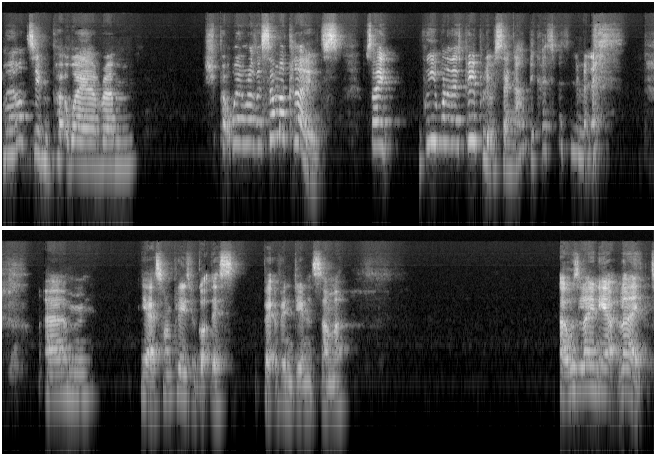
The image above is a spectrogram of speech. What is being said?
My aunt's even put away her, um, she put away all of her summer clothes. Like, were you one of those people who was saying, I'll be Christmas in a minute? um, yeah, so I'm pleased we've got this bit of Indian summer. I was Laney up late.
